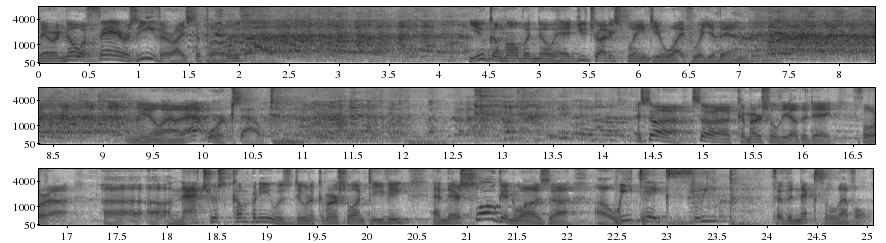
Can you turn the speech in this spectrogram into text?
There are no affairs either, I suppose. You come home with no head, you try to explain to your wife where you've been. And you know how that works out. I saw, saw a commercial the other day for a, a, a mattress company was doing a commercial on TV, and their slogan was, uh, uh, "We take sleep to the next level."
